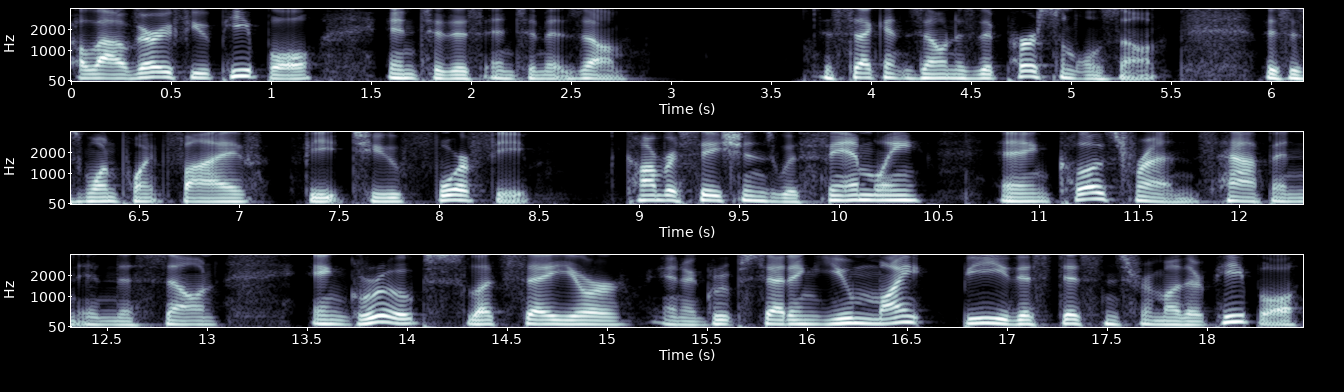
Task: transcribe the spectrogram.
allow very few people into this intimate zone. The second zone is the personal zone. This is 1.5 feet to 4 feet. Conversations with family and close friends happen in this zone. In groups, let's say you're in a group setting, you might be this distance from other people,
